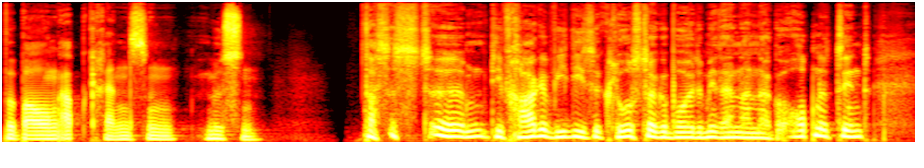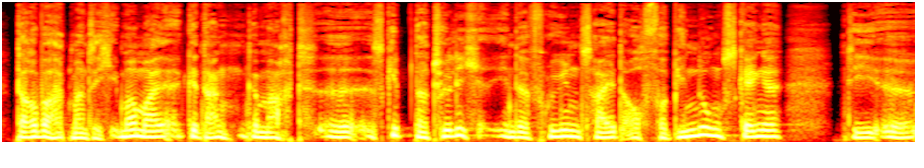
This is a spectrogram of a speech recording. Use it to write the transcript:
Bebauung abgrenzen müssen. Das ist ähm, die Frage, wie diese Klostergebäude miteinander geordnet sind. Darüber hat man sich immer mal Gedanken gemacht. Äh, es gibt natürlich in der frühen Zeit auch Verbindungsgänge, die äh,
